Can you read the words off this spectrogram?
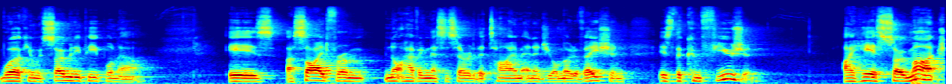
working with so many people now is aside from not having necessarily the time, energy, or motivation, is the confusion. I hear so much,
